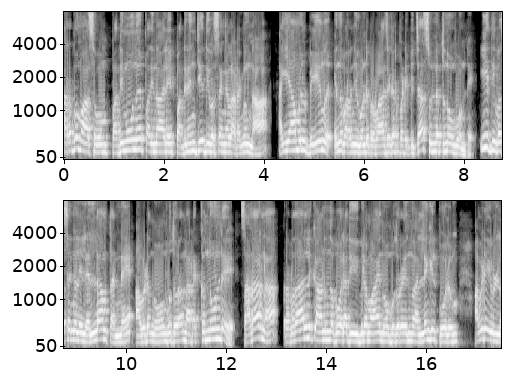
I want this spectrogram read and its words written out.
അറബ് മാസവും പതിമൂന്ന് പതിനാല് പതിനഞ്ച് ദിവസങ്ങൾ അടങ്ങുന്ന അയ്യാമുൽ ബേന്ന് എന്ന് പറഞ്ഞുകൊണ്ട് പ്രവാചകർ പഠിപ്പിച്ച സുന്നത്ത് നോമ്പുണ്ട്. ഈ ദിവസങ്ങളിലെല്ലാം തന്നെ അവിടെ നോമ്പുതുറ നടക്കുന്നുണ്ട്. സാധാരണ റമദാനിൽ കാണുന്ന പോലെ അതിവിപുലമായ നോമ്പുതുറയൊന്നും അല്ലെങ്കിൽ പോലും അവിടെയുള്ള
